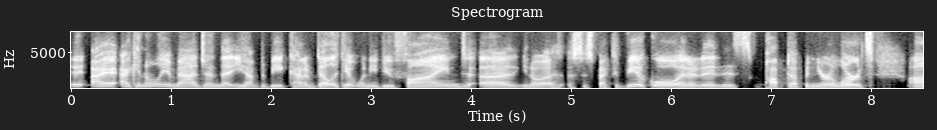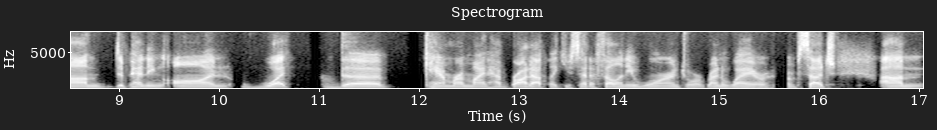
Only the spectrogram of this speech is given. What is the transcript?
It, I, I can only imagine that you have to be kind of delicate when you do find, uh, you know, a, a suspected vehicle and it, it is popped up in your alerts, um, depending on what the camera might have brought up, like you said, a felony warrant or runaway or, or such. Um,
